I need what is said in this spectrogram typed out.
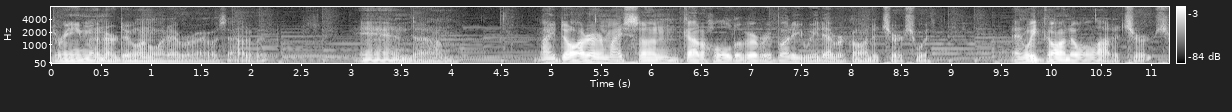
dreaming or doing whatever. I was out of it. And um, my daughter and my son got a hold of everybody we'd ever gone to church with. And we'd gone to a lot of church,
